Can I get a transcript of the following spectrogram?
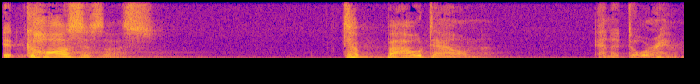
It causes us to bow down and adore Him.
